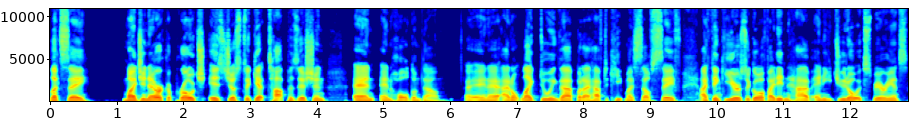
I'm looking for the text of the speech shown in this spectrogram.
let's say, my generic approach is just to get top position and and hold them down. And I, I, don't like doing that, but I have to keep myself safe. I think years ago, if I didn't have any judo experience,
